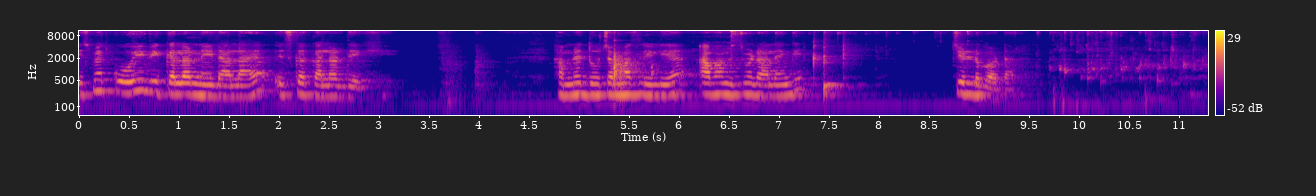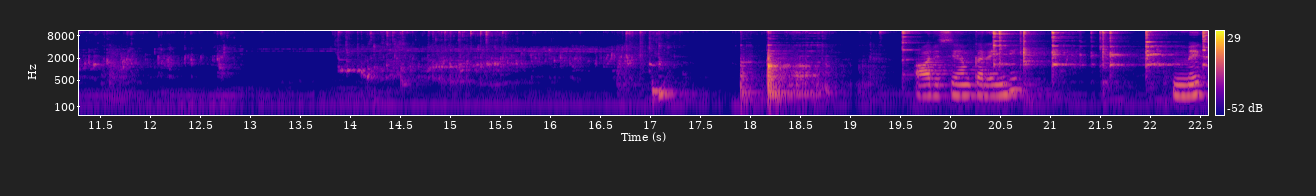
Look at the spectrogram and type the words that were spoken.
इसमें कोई भी कलर नहीं डाला है, इसका कलर देखिए। हमने दो चम्मच ले लिया अब हम इसमें डालेंगे चिल्ड वाटर। और इसे हम करेंगे मिक्स।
